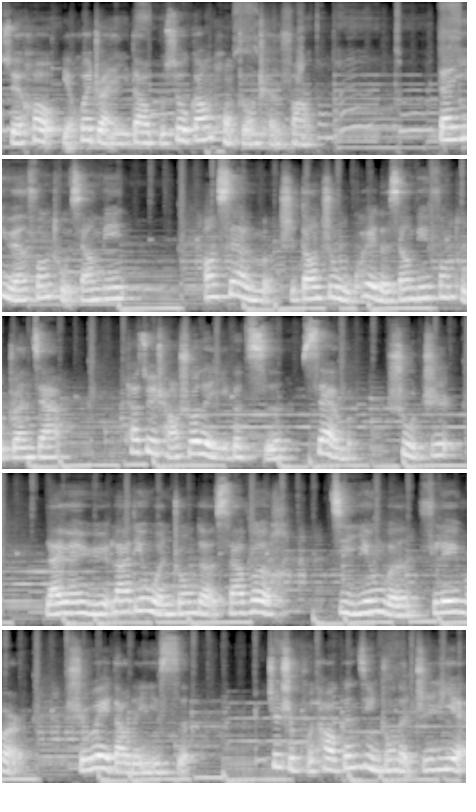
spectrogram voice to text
随后也会转移到不锈钢桶中陈放。单一元风土香槟，Anselm 是当之无愧的香槟风土专家。他最常说的一个词 “save” 树枝，来源于拉丁文中的 “savoir”，即英文 “flavor”，是味道的意思。这是葡萄根茎中的汁液，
